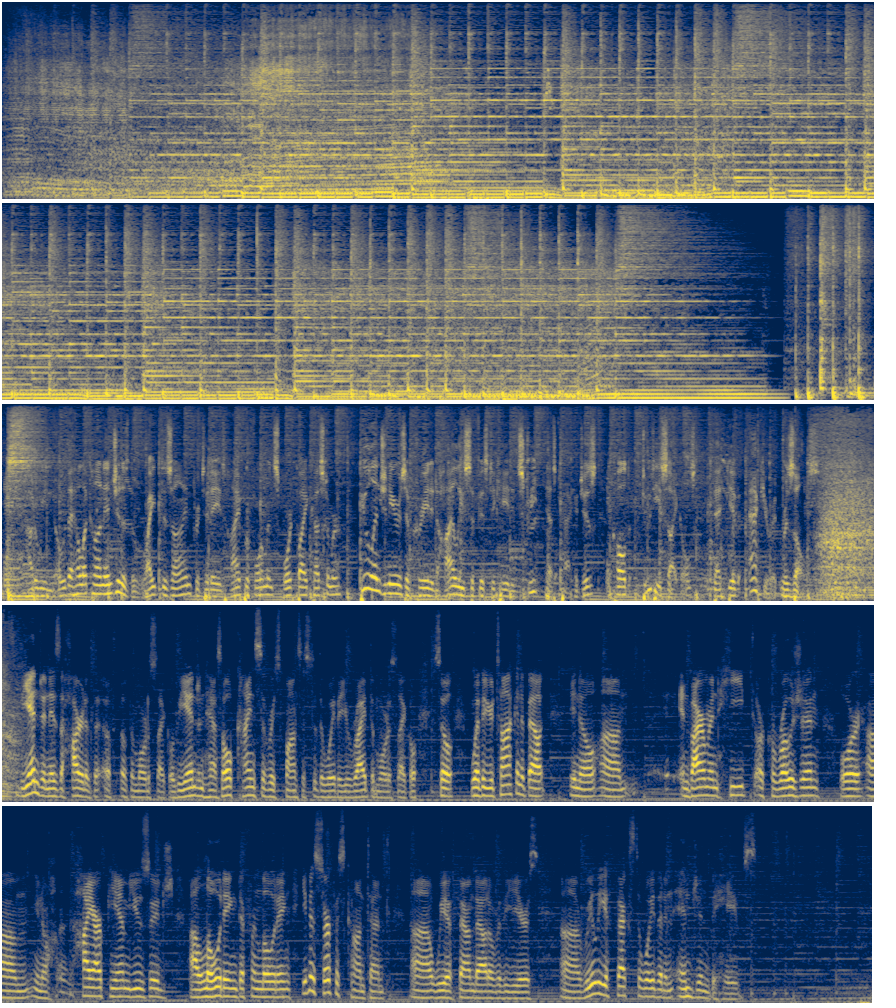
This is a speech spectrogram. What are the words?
Helicon engine is the right design for today's high-performance sport bike customer? Buell engineers have created highly sophisticated street test packages called duty cycles that give accurate results. the engine is the heart of the, of, of, the motorcycle. The engine has all kinds of responses to the way that you ride the motorcycle. So whether you're talking about, you know, um, environment, heat or corrosion, or um, you know, high RPM usage, uh, loading, different loading, even surface content, uh, we have found out over the years, uh, really affects the way that an engine behaves.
